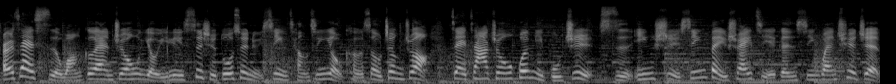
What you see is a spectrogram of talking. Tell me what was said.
而在死亡个案中，有一例四十多岁女性曾经有咳嗽症状，在家中昏迷不治，死因是心肺衰竭跟新冠确诊。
